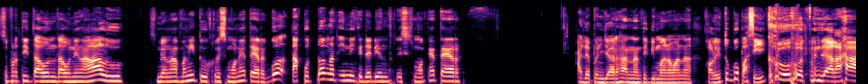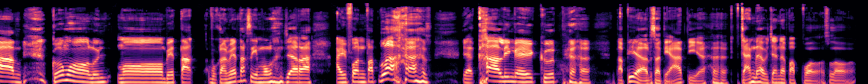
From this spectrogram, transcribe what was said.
Seperti tahun-tahun yang lalu. 98 itu krisis moneter. Gue takut banget ini kejadian krisis moneter. Ada penjarahan nanti di mana-mana. Kalau itu gue pasti ikut penjarahan. Gue mau mau betak, bukan betak sih, mau ngejar iPhone 14. ya kali nggak ikut. Tapi ya harus hati-hati ya. Bercanda, bercanda papol slow.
